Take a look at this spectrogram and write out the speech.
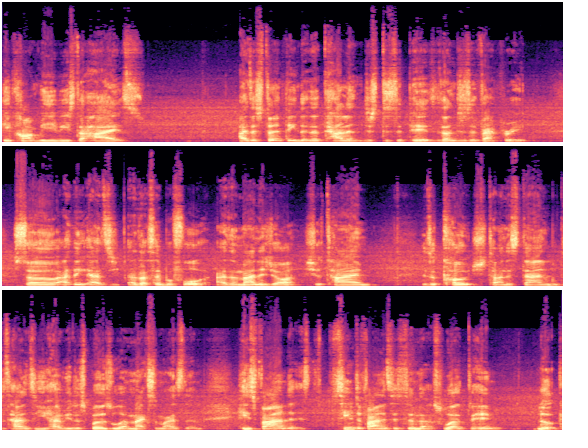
He can't really reach the heights. I just don't think that the talent just disappears. It doesn't just evaporate. So I think, as as I said before, as a manager, it's your time as a coach to understand the talents that you have at your disposal and maximize them. He's found, seems to find a system that's worked for him. Look,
